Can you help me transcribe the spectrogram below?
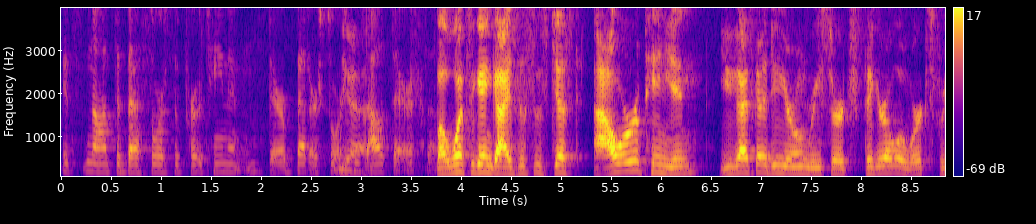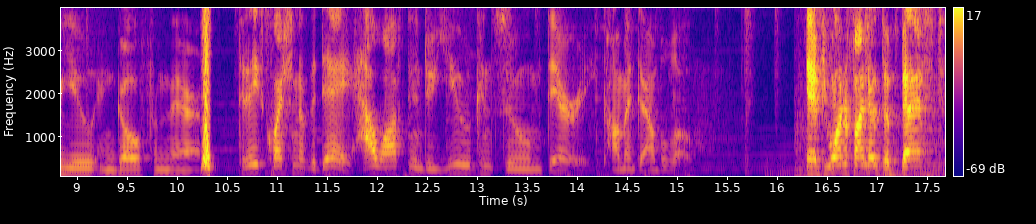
It's not the best source of protein and there are better sources Yeah. out there. So But once again, guys, this is just our opinion. You guys got to do your own research, figure out what works for you, and go from there. Today's question of the day How often do you consume dairy? Comment down below. And if you want to find out the best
